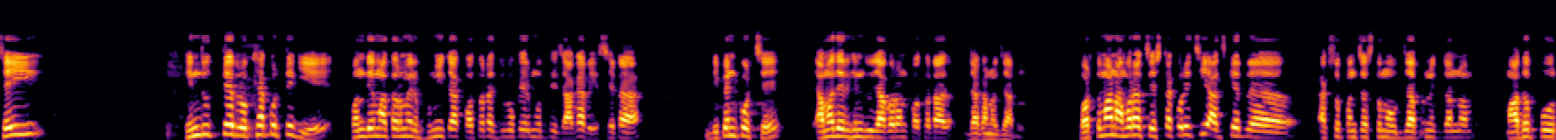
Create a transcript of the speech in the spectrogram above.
সেই হিন্দুত্বের রক্ষা করতে গিয়ে বন্দে মাতরমের ভূমিকা কতটা যুবকের মধ্যে জাগাবে, সেটা ডিপেন্ড করছে আমাদের হিন্দু জাগরণ কতটা জাগানো যাবে? বর্তমান আমরা চেষ্টা করেছি আজকের একশো পঞ্চাশতম উদযাপনের জন্য মাধবপুর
